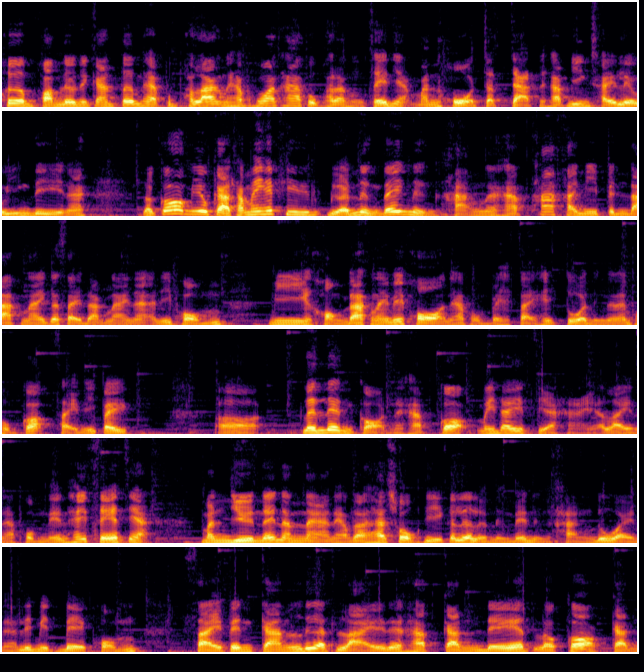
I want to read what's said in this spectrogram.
เพิ่มความเร็วในการเติมแถบปลุกพลังนะครับเพราะว่าถ้าปลุกพลังของเซตเนี่ยมันโหดจัดๆนะครับยิ่งใช้เร็วยิ่งดีนะแล้วก็มีโอกาสทำให้ HP เหลือ 1 ได้ 1 ครั้งนะครับถ้าใครมีเป็นดักไนก็ใส่ดักไนนะอันนี้ผมมีของดักไนไม่พอนะครับผมไปใส่ให้ตัวหนึ่งนั้นผมก็ใส่นี่ไปเเล่นๆก่อนนะครับก็ไม่ได้เสียหายอะไรนะผมเน้นให้เซตเนี่ย มันยืนได้นานๆนะครับแล้วถ้าโชคดีก็เลือดเหลือหนึ่งได้หนึ่งครั้งด้วยนะลิมิตเบรกผมใส่เป็นการเลือดไหลนะครับกันเดทแล้วก็กัน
